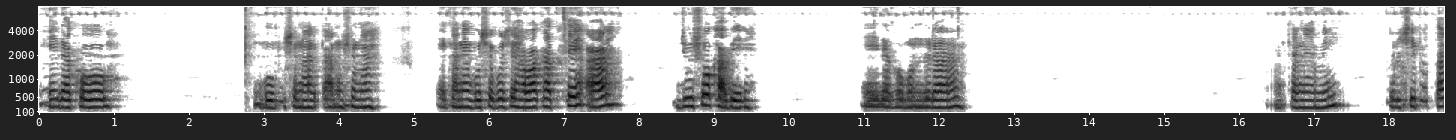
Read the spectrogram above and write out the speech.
এই দেখো, গপু সোনা আর কানু সোনা এখানে বসে বসে হাওয়া খাচ্ছে আর জুসও খাবে। এই দেখো বন্ধুরা। এখানে আমি তুলসী পাতা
